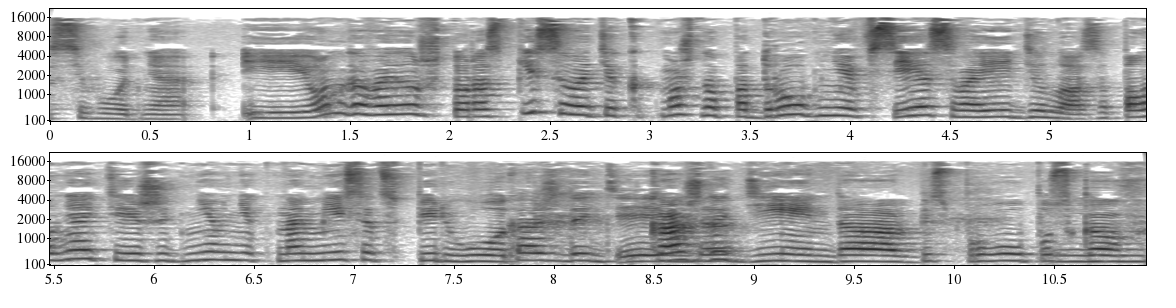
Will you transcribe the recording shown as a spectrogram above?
сегодня. И он говорил, что расписывайте как можно подробнее все свои дела. Заполняйте ежедневник на месяц вперед. Каждый день. Каждый да. день, да, без пропусков. И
